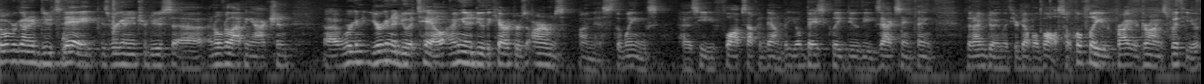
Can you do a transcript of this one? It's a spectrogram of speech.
So what we're going to do today is we're going to introduce uh, an overlapping action. Uh, we're to, you're going to do a tail. I'm going to do the character's arms on this, the wings, as he flops up and down. But you'll basically do the exact same thing that I'm doing with your double ball. So hopefully you brought your drawings with you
